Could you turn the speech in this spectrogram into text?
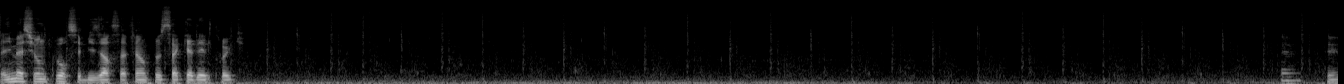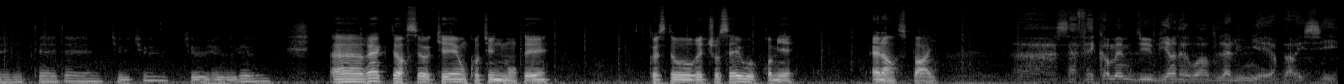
L'animation de course c'est bizarre, ça fait un peu saccader le truc. Réacteur, c'est ok, on continue de monter. C'était au rez-de-chaussée ou au premier? Eh là, c'est pareil. Ah, ça fait quand même du bien d'avoir de la lumière par ici.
